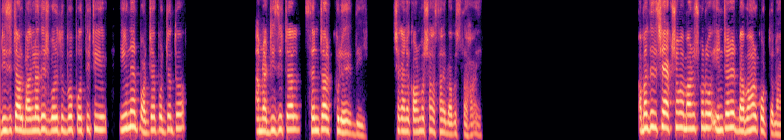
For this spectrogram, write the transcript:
ডিজিটাল বাংলাদেশ গড়ে তুলব প্রতিটি ইউনিয়ন পর্যায় পর্যন্ত। আমরা ডিজিটাল সেন্টার খুলে দিই, সেখানে কর্মসংস্থানের ব্যবস্থা হয়। আমাদের দেশে একসময় মানুষ কোনো ইন্টারনেট ব্যবহার করতো না।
